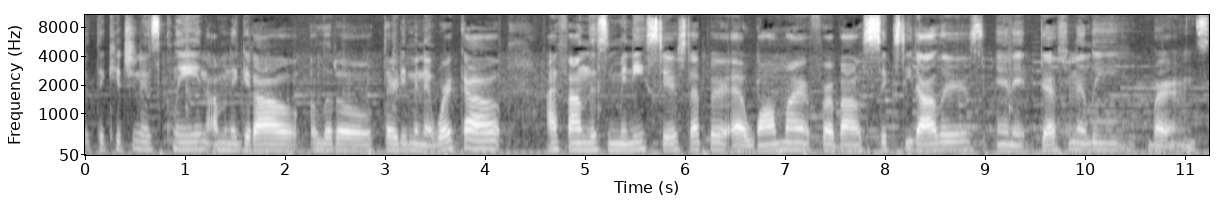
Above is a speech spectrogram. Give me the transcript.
That the kitchen is clean, I'm gonna get out a little 30 minute workout. I found this mini stair stepper at Walmart for about $60 and it definitely burns.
